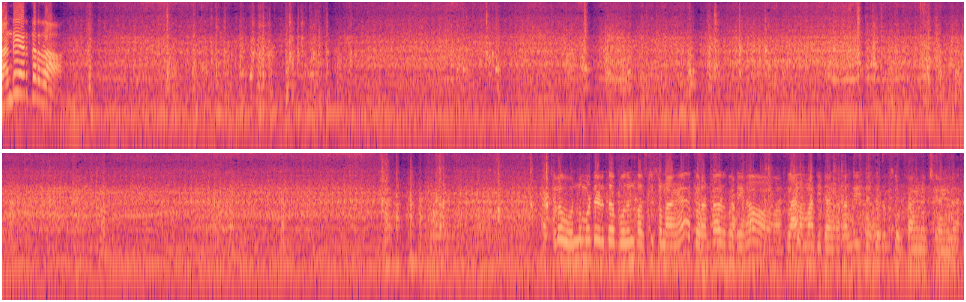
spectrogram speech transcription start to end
ரெண்டே எடுத்துறதா ஆக்சுவலாக ஒன்று மட்டும் எடுத்தால் போதுன்னு ஃபஸ்ட்டு சொன்னாங்க. அப்போ ரெண்டாவது பார்த்தீங்கன்னா பிளானை மாற்றிட்டாங்க ரெண்டு சேர்த்து சொல்லிட்டாங்கன்னு வச்சுக்கோங்களேன்.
